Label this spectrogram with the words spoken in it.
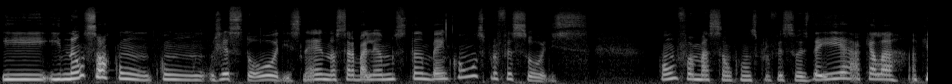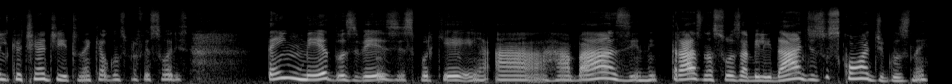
E, e não só com, com gestores, né? Nós trabalhamos também com os professores, com formação com os professores. Daí é aquela, aquilo que eu tinha dito, né? Que alguns professores têm medo às vezes porque a, a base né, traz nas suas habilidades os códigos, né?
